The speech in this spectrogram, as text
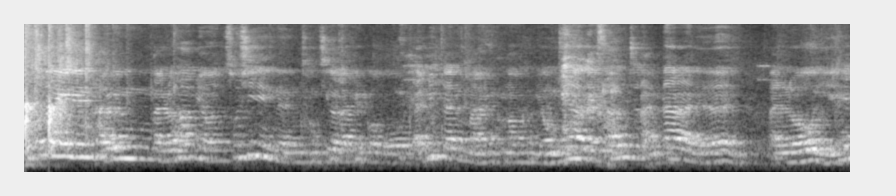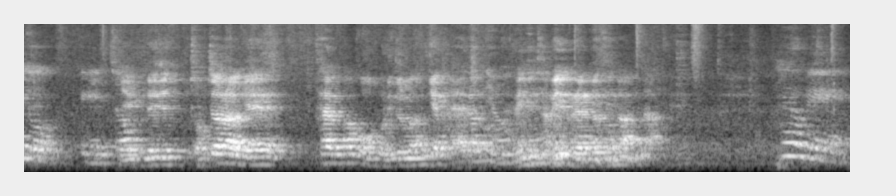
보고다이는 다른 말로 하면 소신 있는 정치가가 될 거고 얄밉다는 말은 그만큼 영리하게 싸울 줄 안다라는 말로 이해해도 되겠죠? 예, 근데 이제 적절하게 타협하고 우리들과 함께 가야죠. 그럼요. 당연히 당연히 그랬다고 생각합니다. 타협의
